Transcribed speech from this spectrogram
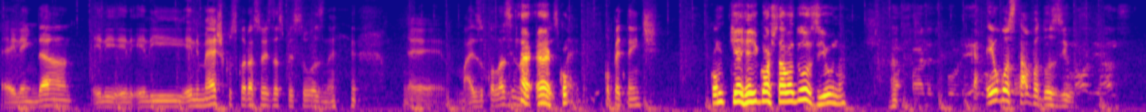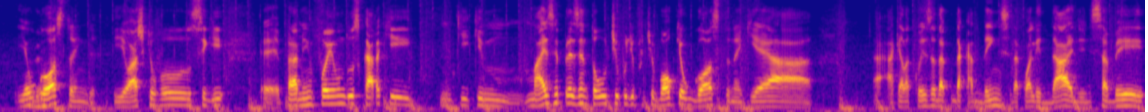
É, ele ainda. Ele, ele, ele, ele mexe com os corações das pessoas, né? É, mas o Kolasinac é, é, com... é competente. Como tinha gente que gostava do Ozil, né? Eu gostava do Ozil. E eu gosto ainda. E eu acho que eu vou seguir. É, para mim foi um dos caras que, que, que, mais representou o tipo de futebol que eu gosto, né? Que é a, a aquela coisa da, da cadência, da qualidade, de saber,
